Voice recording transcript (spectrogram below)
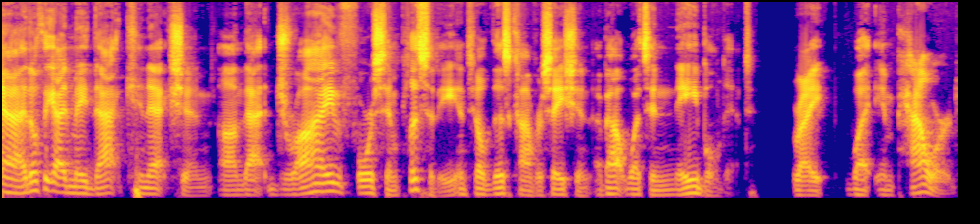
uh, i don't think i'd made that connection on that drive for simplicity until this conversation about what's enabled it right? What empowered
